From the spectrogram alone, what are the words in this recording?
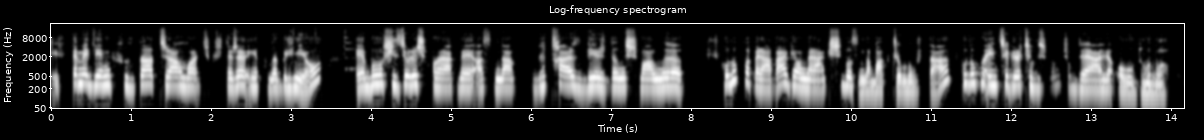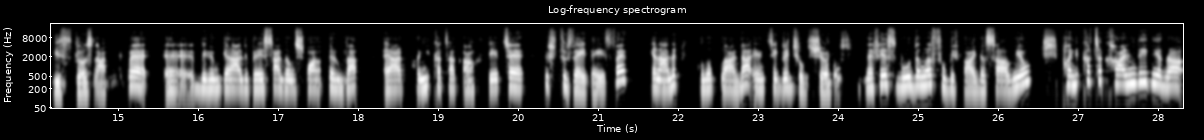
istemediğimiz hızda travma çıkışları yapılabiliyor. E, bunu fizyolojik olarak ve aslında bu tarz bir danışmanlığı psikologla beraber gönderen kişi bazında baktığımızda psikologla entegre çalışmanın çok değerli olduğunu biz gözlemledik ve e, benim genelde bireysel danışmanlıklarımda eğer panik atak, anksiyete üst düzeydeyse genelde psikologlarla entegre çalışıyoruz. Nefes burada nasıl bir fayda sağlıyor? Panik atak halindeydi ya da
